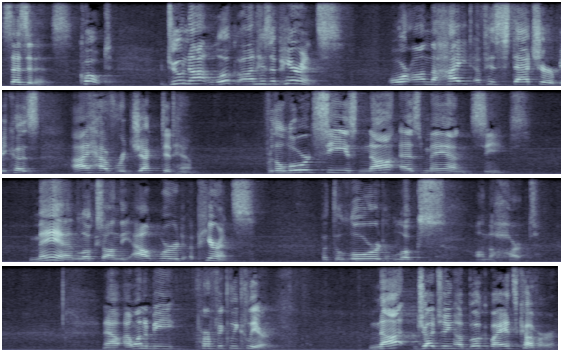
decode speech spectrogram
says it is. Quote, Do not look on his appearance or on the height of his stature, because I have rejected him. For the Lord sees not as man sees. Man looks on the outward appearance, but the Lord looks on the heart. Now, I want to be perfectly clear. Not judging a book by its cover,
